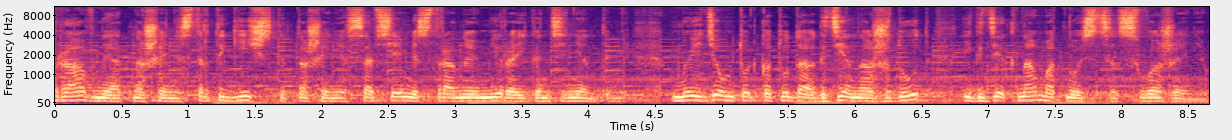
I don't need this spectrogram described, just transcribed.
равные отношения, стратегические отношения со всеми странами мира и континентами. Мы идем только туда, где нас ждут и где к нам относятся с уважением.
